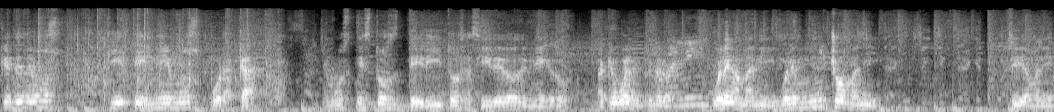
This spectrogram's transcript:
¿qué tenemos? ¿Qué tenemos por acá? Tenemos estos deditos así, dedos de negro. ¿A qué huelen primero? A maní. Huelen a maní, huelen mucho a maní. Sí, a maní.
